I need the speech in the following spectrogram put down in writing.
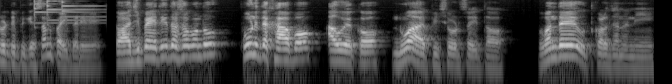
नोटिफिकेसन पारे तो आज ये दर्शक बंधु पुणी देखा आउ एक नुआ एपिसोड सहित वंदे उत्कल जननी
